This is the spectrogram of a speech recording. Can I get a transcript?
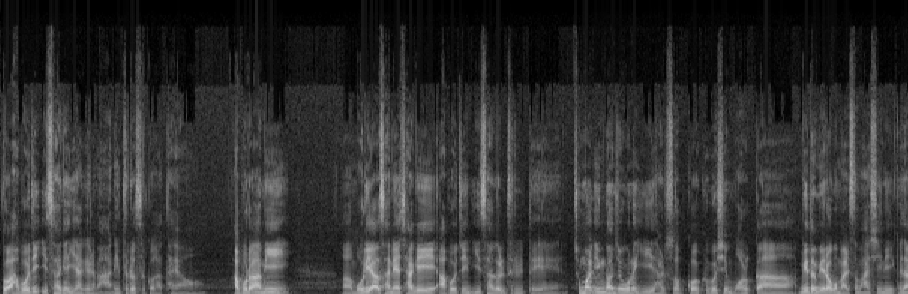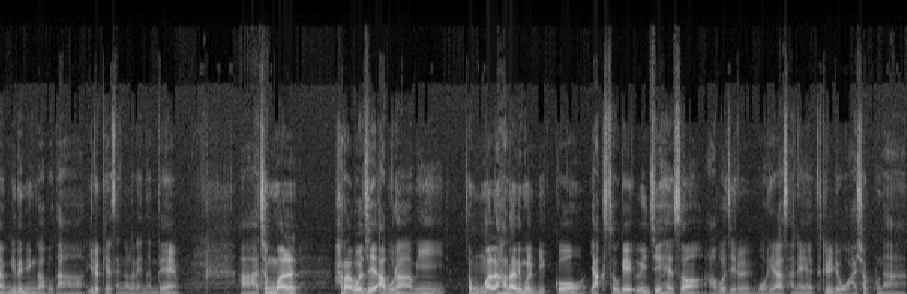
또 아버지 이삭의 이야기를 많이 들었을 것 같아요. 아브라함이 어, 모리아산에 자기 아버지인 이삭을 들을 때에 정말 인간적으로 이해할 수 없고 그것이 뭘까 믿음이라고 말씀하시니 그냥 믿음인가 보다 이렇게 생각을 했는데 아 정말 할아버지 아브라함이 정말 하나님을 믿고 약속에 의지해서 아버지를 모리아산에 드리려고 하셨구나.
